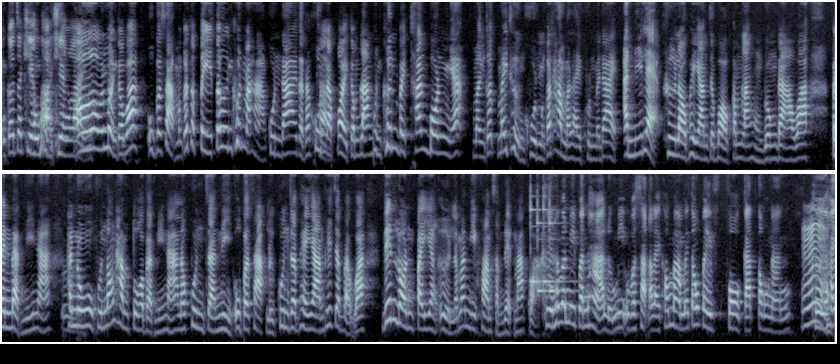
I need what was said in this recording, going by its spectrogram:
มันก็จะเคียงบ่าเคียงไหล เออ มันเหมือนกับว่าอุปสรรคมันก็จะตีตื้นขึ้นมาหาคุณได้ แต่ถ้าคุณค่ะ น่ะปล่อยกำลังคุณขึ้นไปขั้นบนอย่างเงี้ย มันก็ไม่ถึงคุณมันก็ทำอะไรคุณไม่ได้ อันนี้แหละคือเราพยายามจะบอกกำลังของดวงดาวว่า เป็นแบบนี้นะอืมธนูคุณต้องทำตัวแบบนี้นะ แล้วคุณจะหนีอุปสรรคหรือคุณจะพยายามที่จะแบบว่าดิ้นรนไปอย่างอื่น แล้วมันมีความสำเร็จมากกว่าคือถ้ามันมีปัญหาหรือมีอุปสรรคอะไรเข้ามาไม่ต้องไปโฟกัสตรงนั้น ม คือให้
